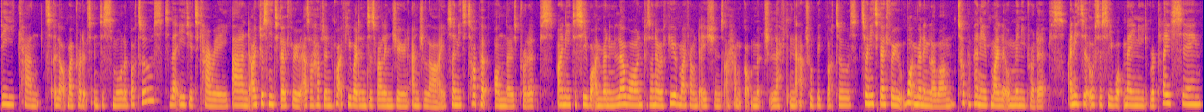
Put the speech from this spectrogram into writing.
decant a lot of my products into smaller bottles so they're easier to carry and I just need to go through as I have done quite a few weddings as well in June and July so I need to top up on those products. I need to see what I'm running low on because I know a few of my foundations I haven't got much left in the actual big bottles so I need to go through what I'm running low on, top up any of my little mini products. I need to also see what may need replacing,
